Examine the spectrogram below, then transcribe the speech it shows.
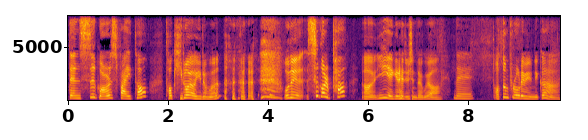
댄스 걸스 파이터 더 길어요 이름은. 오늘 스걸파 어, 이 얘기를 해주신다고요. 네. 어떤 프로그램입니까?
